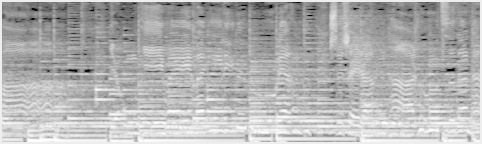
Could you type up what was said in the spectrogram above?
放有一位美丽的是谁让他如此的难？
